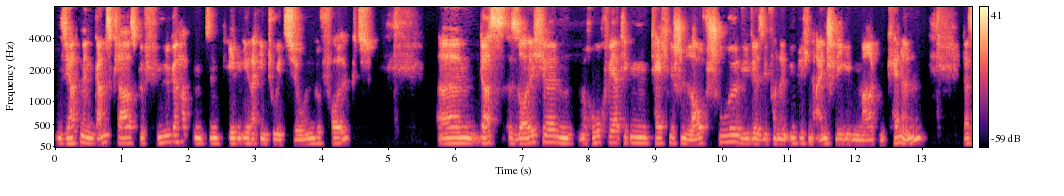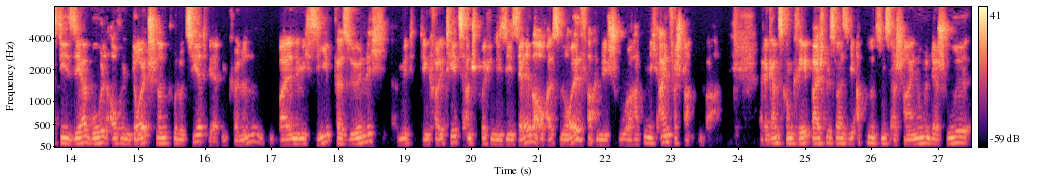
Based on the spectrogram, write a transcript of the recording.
Und sie hatten ein ganz klares Gefühl gehabt und sind eben ihrer Intuition gefolgt dass solche hochwertigen technischen Laufschuhe, wie wir sie von den üblichen einschlägigen Marken kennen, dass die sehr wohl auch in Deutschland produziert werden können, weil nämlich Sie persönlich mit den Qualitätsansprüchen, die Sie selber auch als Läufer an die Schuhe hatten, nicht einverstanden waren. Äh, ganz konkret beispielsweise die Abnutzungserscheinungen der Schuhe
